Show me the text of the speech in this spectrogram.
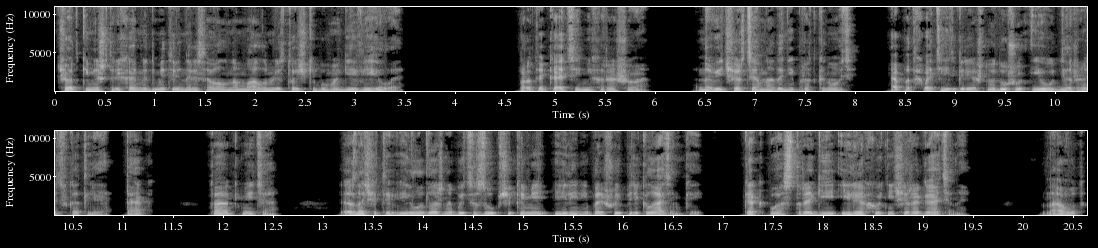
Четкими штрихами Дмитрий нарисовал на малом листочке бумаги вилы. Протыкать ими хорошо, но ведь чертям надо не проткнуть, а подхватить грешную душу и удержать в котле, так? Так, Митя. Значит, и вилы должны быть зубчиками или небольшой перекладинкой, как у остроги или охотничьей рогатины. На вот,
